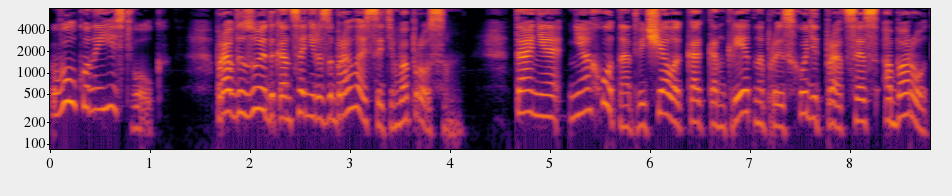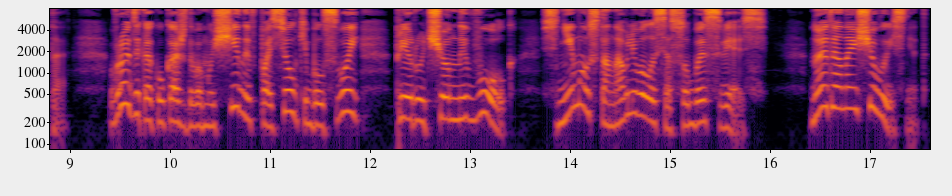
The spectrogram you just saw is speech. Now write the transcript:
Волк он и есть волк. Правда, Зоя до конца не разобралась с этим вопросом. Таня неохотно отвечала, как конкретно происходит процесс оборота. Вроде как у каждого мужчины в поселке был свой прирученный волк, с ним и устанавливалась особая связь. Но это она еще выяснит.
